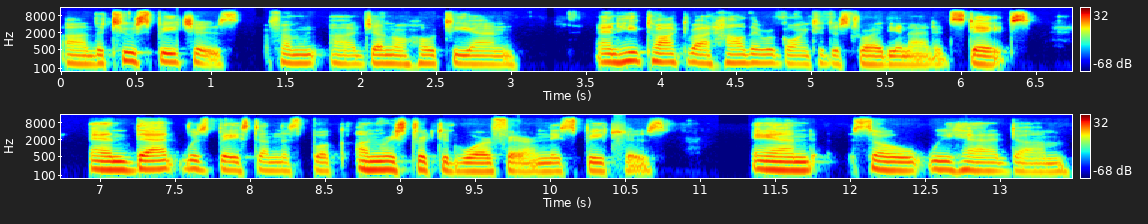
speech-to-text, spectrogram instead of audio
uh, the two speeches from uh, General Ho Tien, and he talked about how they were going to destroy the United States. And that was based on this book, Unrestricted Warfare, and these speeches. And so we had um,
